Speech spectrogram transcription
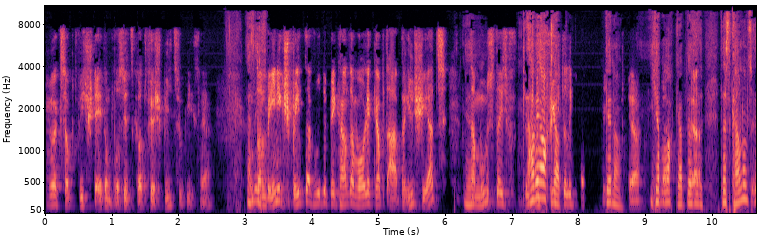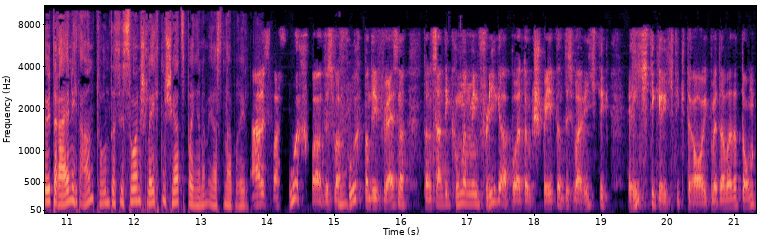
immer gesagt, wie es steht und was jetzt gerade für ein Spielzug ist. Ja. Also und dann wenig später wurde bekannt, haben alle geglaubt, April-Scherz. Ja. Der Muster ist, Habe ich auch gehabt. Genau. Ja. Ich habe auch gehabt, das, ja. das kann uns Ö3 nicht antun, dass sie so einen schlechten Scherz bringen am 1. April. Ah, das war furchtbar, das war ja. furchtbar. Und ich weiß noch, dann sind die gekommen mit dem Flieger ein paar Tage später und das war richtig, richtig, richtig traurig, weil da war der Tom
